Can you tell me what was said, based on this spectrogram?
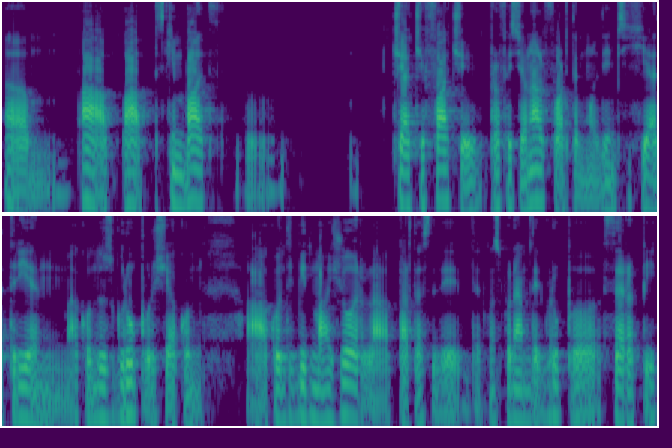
um, a, a schimbat uh, ceea ce face profesional foarte mult din psihiatrie, a condus grupuri și a, con- a contribuit major la partea asta de, de, cum spuneam, de grup uh, therapy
